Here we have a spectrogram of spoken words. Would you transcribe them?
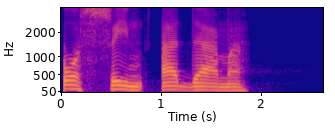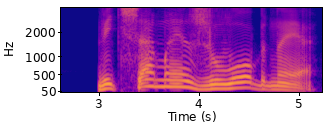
о сын Адама, ведь самое злобное —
